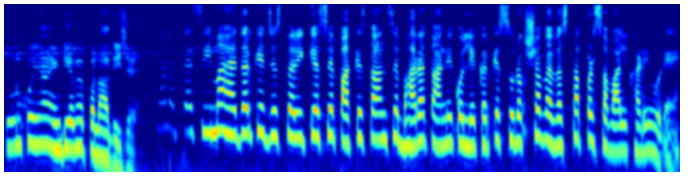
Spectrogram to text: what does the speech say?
तो उनको यहाँ इंडिया में पना दी जाए। क्या लगता है सीमा हैदर के जिस तरीके से पाकिस्तान से भारत आने को लेकर के सुरक्षा व्यवस्था पर सवाल खड़े हो रहे हैं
